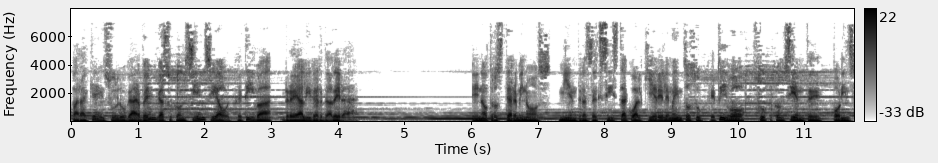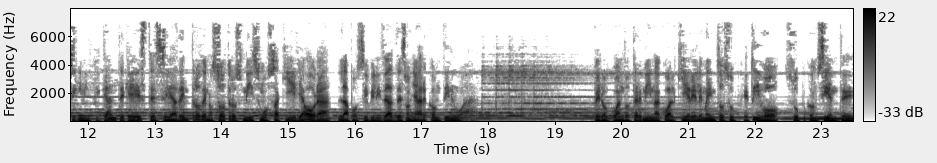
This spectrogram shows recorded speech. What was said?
para que en su lugar venga su conciencia objetiva, real y verdadera. En otros términos, mientras exista cualquier elemento subjetivo, subconsciente, por insignificante que éste sea dentro de nosotros mismos aquí y ahora, la posibilidad de soñar continúa pero cuando termina cualquier elemento subjetivo, subconsciente,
